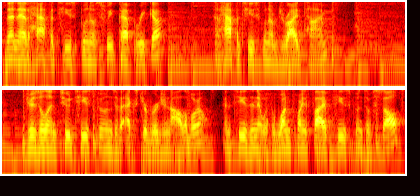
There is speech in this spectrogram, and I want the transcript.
Then add half a teaspoon of sweet paprika and half a teaspoon of dried thyme. Drizzle in two teaspoons of extra virgin olive oil and season it with 1.5 teaspoons of salt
